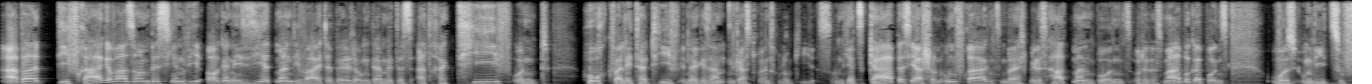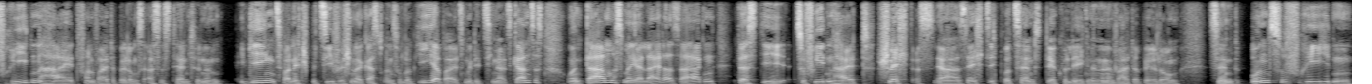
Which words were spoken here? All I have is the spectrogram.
Aber die Frage war so ein bisschen, wie organisiert man die Weiterbildung, damit es attraktiv und hochqualitativ in der gesamten Gastroenterologie ist. Und jetzt gab es ja schon Umfragen, zum Beispiel des Hartmann-Bunds oder des Marburger Bunds, wo es um die Zufriedenheit von Weiterbildungsassistentinnen ging, zwar nicht spezifisch in der Gastroenterologie, aber als Medizin als Ganzes. Und da muss man ja leider sagen, dass die Zufriedenheit schlecht ist. Ja, 60 Prozent der Kolleginnen in der Weiterbildung sind unzufrieden,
